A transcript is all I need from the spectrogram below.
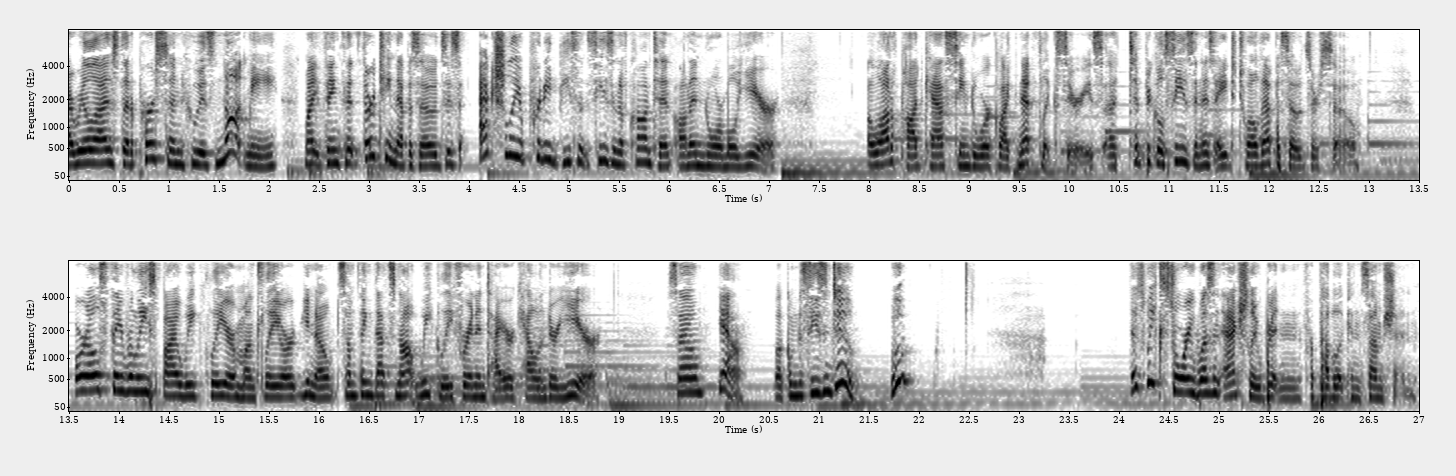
I realized that a person who is not me might think that 13 episodes is actually a pretty decent season of content on a normal year. A lot of podcasts seem to work like Netflix series. A typical season is 8 to 12 episodes or so. Or else they release bi weekly or monthly or, you know, something that's not weekly for an entire calendar year. So, yeah, welcome to season 2. Woo! This week's story wasn't actually written for public consumption.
